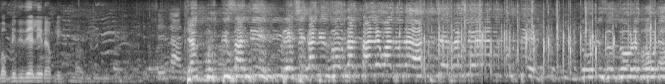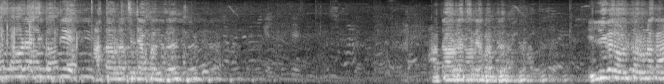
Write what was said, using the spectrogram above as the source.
बबली दिदी आली आपली. या कुस्तीसाठी प्रेक्षकांनी जोरदार वाजवत आहे अतिशय रंगलेली आहे जोडीस जोड जोडीस जोड अशी कुस्ती आता लक्ष द्या पंच आता लक्ष द्या पंच इलिगल होल्ड करू नका.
